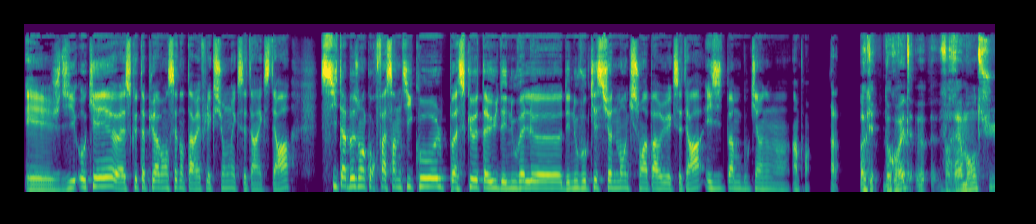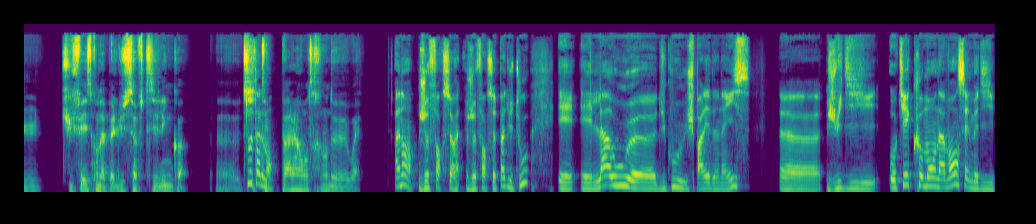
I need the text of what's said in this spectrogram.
Et je dis, OK, est-ce que tu as pu avancer dans ta réflexion, etc., etc. Si tu as besoin qu'on refasse un petit call parce que tu as eu des, nouvelles, euh, des nouveaux questionnements qui sont apparus, etc., hésite pas à me booker un, un point. Voilà. Ok, donc en fait, vraiment, tu tu fais ce qu'on appelle du soft selling, quoi. Euh, Totalement. Pas là en train de, ouais. Ah non, je force, je force pas du tout. Et, et là où, euh, du coup, je parlais d'Anaïs, euh, je lui dis, OK, comment on avance? Elle me dit,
